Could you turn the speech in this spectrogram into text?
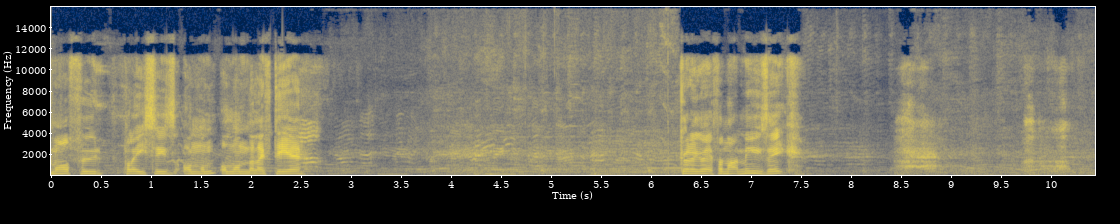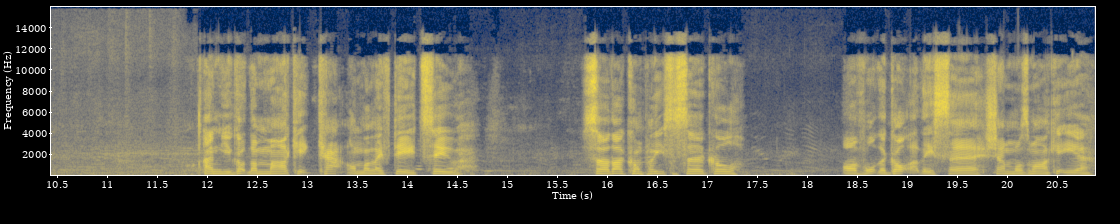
Small food places on along the left here. Gotta go from that music. And you've got the market cat on the left here too. So that completes the circle of what they got at this uh, Shambles market here.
